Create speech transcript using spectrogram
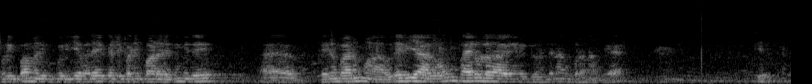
குறிப்பாக மதிப்புக்குரிய வலையக்கல்வி பணிப்பாளருக்கும் இது பெரும்பாலும் உதவியாகவும் பயனுள்ளதாக இருக்கு வந்து நாங்கள் நாங்கள் திருப்பேன்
